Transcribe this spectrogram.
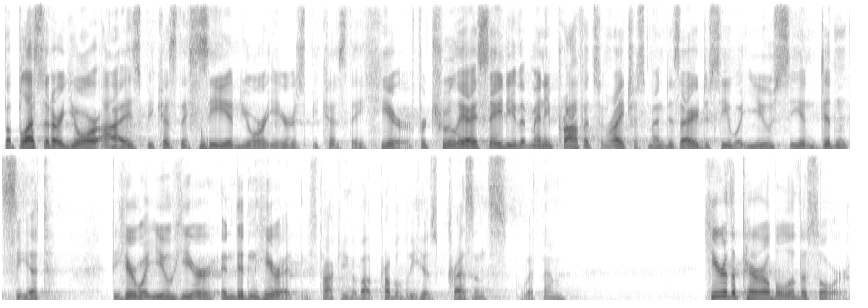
But blessed are your eyes because they see, and your ears because they hear. For truly I say to you that many prophets and righteous men desired to see what you see and didn't see it, to hear what you hear and didn't hear it. He's talking about probably his presence with them. Hear the parable of the sower.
